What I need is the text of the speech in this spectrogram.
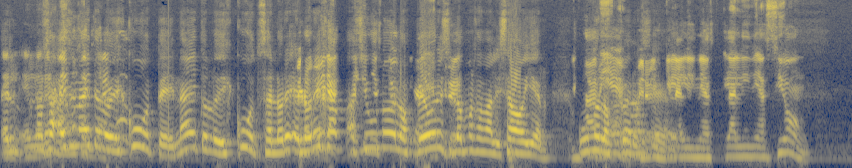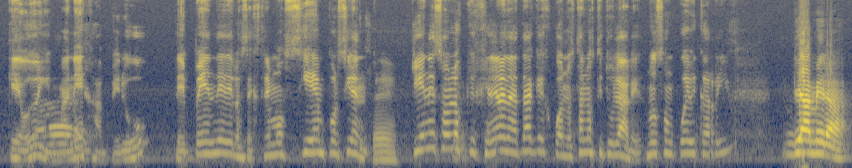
El- El- el o sea, oreja eso nadie te lo discute, nadie te lo discute. O sea, el, ore- el Pero oreja mira, ha sido uno de los peores y lo hemos analizado ayer. Uno de los peores. pero es que sí. la, alinea- la alineación que hoy maneja Perú depende de los extremos 100%. Sí. ¿Quiénes son los que generan ataques cuando están los titulares? ¿No son Cueva y Carrillo? Ya, mira,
